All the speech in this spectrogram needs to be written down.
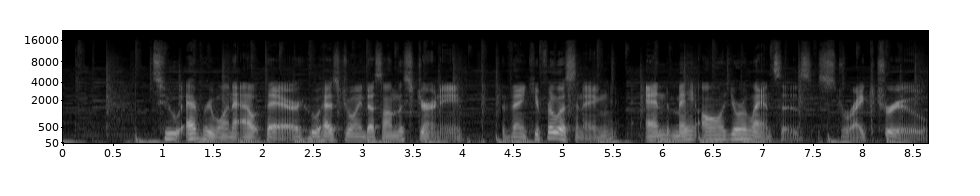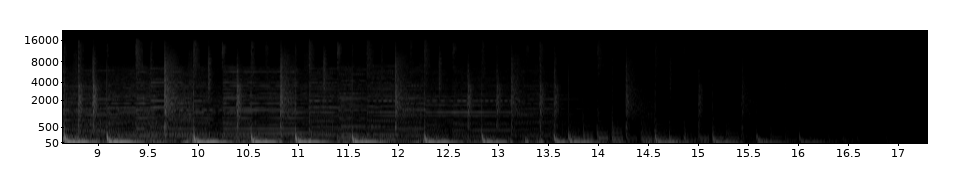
To everyone out there who has joined us on this journey, thank you for listening, and may all your lances strike true.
